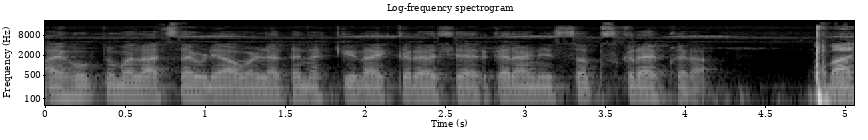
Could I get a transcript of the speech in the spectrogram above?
आय होप तुम्हाला आजचा व्हिडिओ आवडला तर नक्की लाईक करा शेअर करा आणि सबस्क्राईब करा. बाय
